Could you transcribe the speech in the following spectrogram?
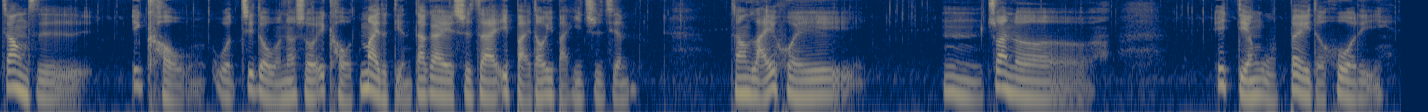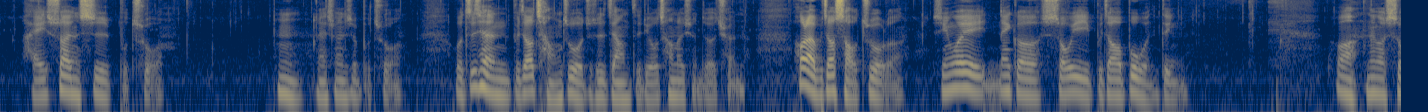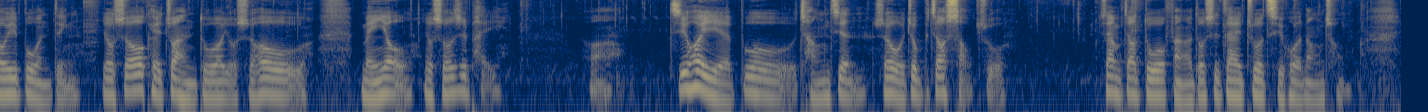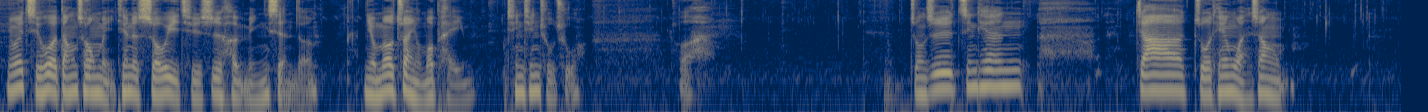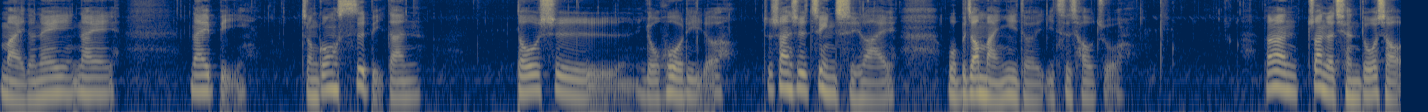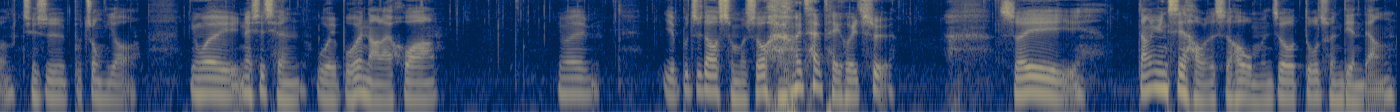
这样子。一口，我记得我那时候一口卖的点大概是在一百到一百一之间，这样来回，嗯，赚了一点五倍的获利，还算是不错，嗯，还算是不错。我之前比较常做就是这样子流畅的选择权，后来比较少做了，是因为那个收益比较不稳定。哇，那个收益不稳定，有时候可以赚很多，有时候没有，有时候是赔，啊，机会也不常见，所以我就比较少做。现在比较多，反而都是在做期货当中，因为期货当中每天的收益其实是很明显的，你有没有赚，有没有赔，清清楚楚。哇，总之今天加昨天晚上。买的那那那一笔，总共四笔单，都是有获利的，这算是近期来我比较满意的一次操作。当然赚的钱多少其实不重要，因为那些钱我也不会拿来花，因为也不知道什么时候还会再赔回去。所以，当运气好的时候，我们就多存点粮，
